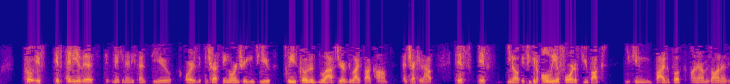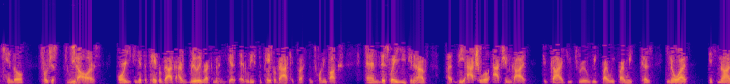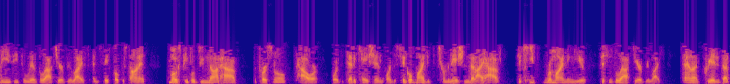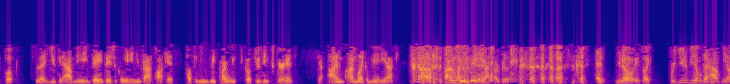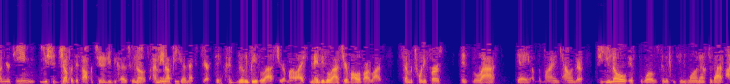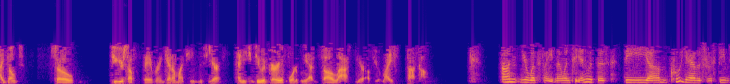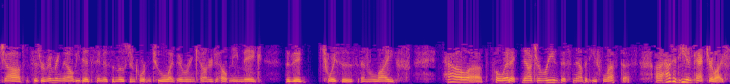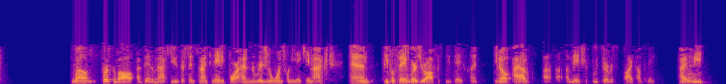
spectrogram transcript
Go if if any of this is making any sense to you or is interesting or intriguing to you, please go to thelastyearofyourlife.com and check it out. If if you know if you can only afford a few bucks, you can buy the book on Amazon as a Kindle for just three dollars, or you can get the paperback. I really recommend you get at least the paperback. It's less than twenty bucks, and this way you can have uh, the actual action guide to guide you through week by week by week. Because you know what? It's not easy to live the last year of your life and stay focused on it. Most people do not have the personal power or the dedication or the single-minded determination that I have to keep reminding you this is the last year of your life. And I've created that book so that you could have me ba- basically in your back pocket, helping you week by week to go through the experience. Yeah, I'm I'm like a maniac. I'm like a maniac. I really and you know, it's like for you to be able to have me on your team, you should jump at this opportunity because who knows? I may not be here next year. This could really be the last year of my life, maybe the last year of all of our lives. December 21st is the last day of the Mayan calendar. Do you know if the world is going to continue on after that? I don't. So do yourself a favor and get on my team this year. And you can do it very affordably at thelastyearofyourlife.com. On your website, and I want to end with this, the um, quote you have is from Steve Jobs. It says, remembering that I'll be dead soon is the most important tool I've ever encountered to help me make the big choices in life how uh, poetic now to read this now that he's left us. Uh, how did he impact your life? Well, first of all, I've been a Mac user since 1984. I had an original 128K Mac. And people say, where's your office these days, Clint? You know, I have a, a major food service supply company. Mm-hmm. I lead,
